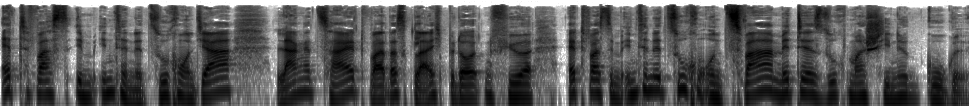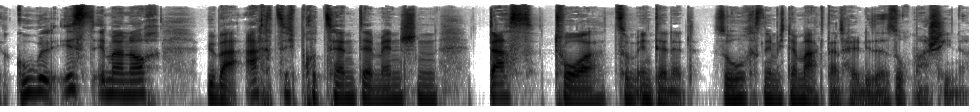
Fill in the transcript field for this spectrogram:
etwas im Internet suchen. Und ja, lange Zeit war das gleichbedeutend für etwas im Internet suchen und zwar mit der Suchmaschine Google. Google ist immer noch über 80 Prozent der Menschen das Tor zum Internet. So hoch ist nämlich der Marktanteil dieser Suchmaschine.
